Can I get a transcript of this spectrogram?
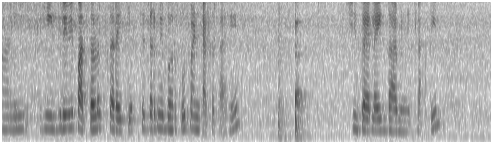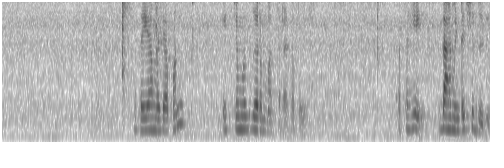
आणि ही ग्रेव्ही पातळच करायची असते तर मी भरपूर पाणी टाकत आहे. शिजायला एक दहा मिनिट लागतील. आता यामध्ये आपण एक चमच गरम मसाला टाकूया. आता हे दहा मिनटं शिजू देऊ.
